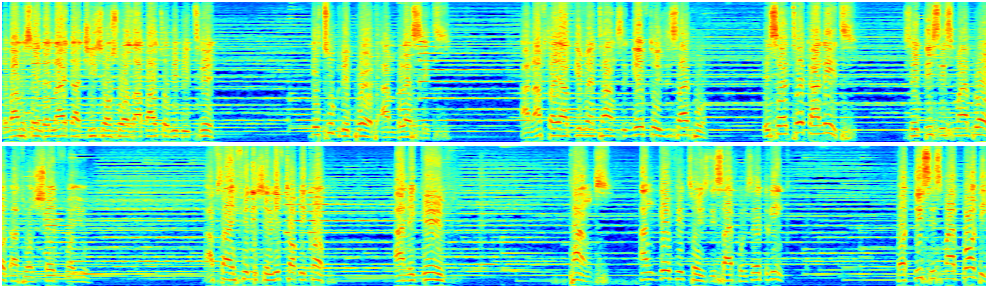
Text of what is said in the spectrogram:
The Bible says in the night that Jesus was about to be betrayed, he took the bread and blessed it. And after he had given thanks, he gave to his disciple. He said, Take and eat. Say, This is my blood that was shed for you. After he finished, he lifted up the cup and he gave thanks and gave it to his disciple. He said, Drink. But this is my body.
